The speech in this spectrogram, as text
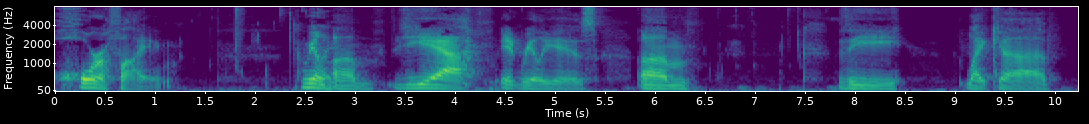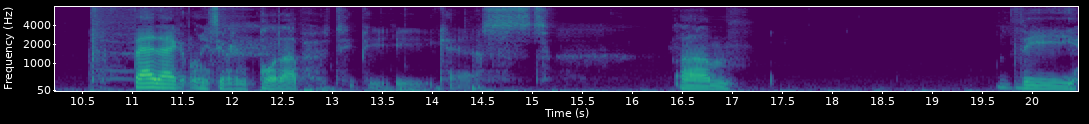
horrifying. Really? Um, yeah, it really is. Um, the like uh, FedEx. Let me see if I can pull it up. TP cast. Um, the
